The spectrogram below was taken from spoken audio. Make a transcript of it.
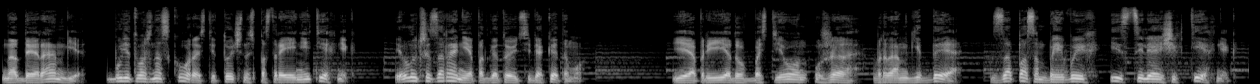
На D-ранге будет важна скорость и точность построения техник, и лучше заранее подготовить себя к этому. Я приеду в Бастион уже в ранге D с запасом боевых и исцеляющих техник —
